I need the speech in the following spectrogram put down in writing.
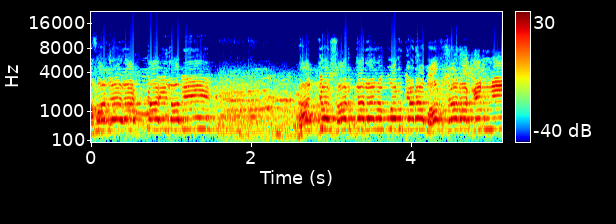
আমাদের একটাই দাবি রাজ্য সরকারের উপর যারা ভরসা রাখেননি,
